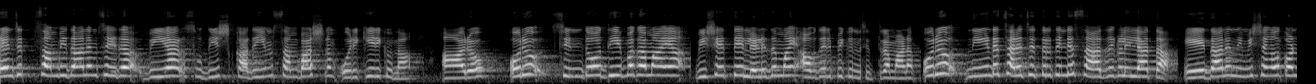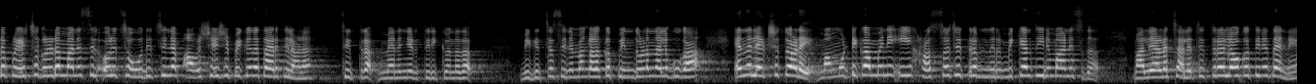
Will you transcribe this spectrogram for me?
രഞ്ജിത്ത് സംവിധാനം ചെയ്ത വി ആർ സുധീഷ് കഥയും സംഭാഷണം ഒരുക്കിയിരിക്കുന്ന ആരോ ഒരു ചിന്തോദ്ദീപകമായ വിഷയത്തെ ലളിതമായി അവതരിപ്പിക്കുന്ന ചിത്രമാണ്. ഒരു നീണ്ട ചലച്ചിത്രത്തിന്റെ സാധ്യതകളില്ലാത്ത ഏതാനും നിമിഷങ്ങൾ കൊണ്ട് പ്രേക്ഷകരുടെ മനസ്സിൽ ഒരു ചോദ്യചിഹ്നം അവശേഷിപ്പിക്കുന്ന തരത്തിലാണ് ചിത്രം മെനഞ്ഞെടുത്തിരിക്കുന്നത്. മികച്ച സിനിമകൾക്ക് പിന്തുണ നൽകുക എന്ന ലക്ഷ്യത്തോടെ മമ്മൂട്ടി കമ്പനി ഈ ഹ്രസ്വ ചിത്രം നിർമ്മിക്കാൻ തീരുമാനിച്ചത് മലയാള ചലച്ചിത്ര ലോകത്തിന് തന്നെ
